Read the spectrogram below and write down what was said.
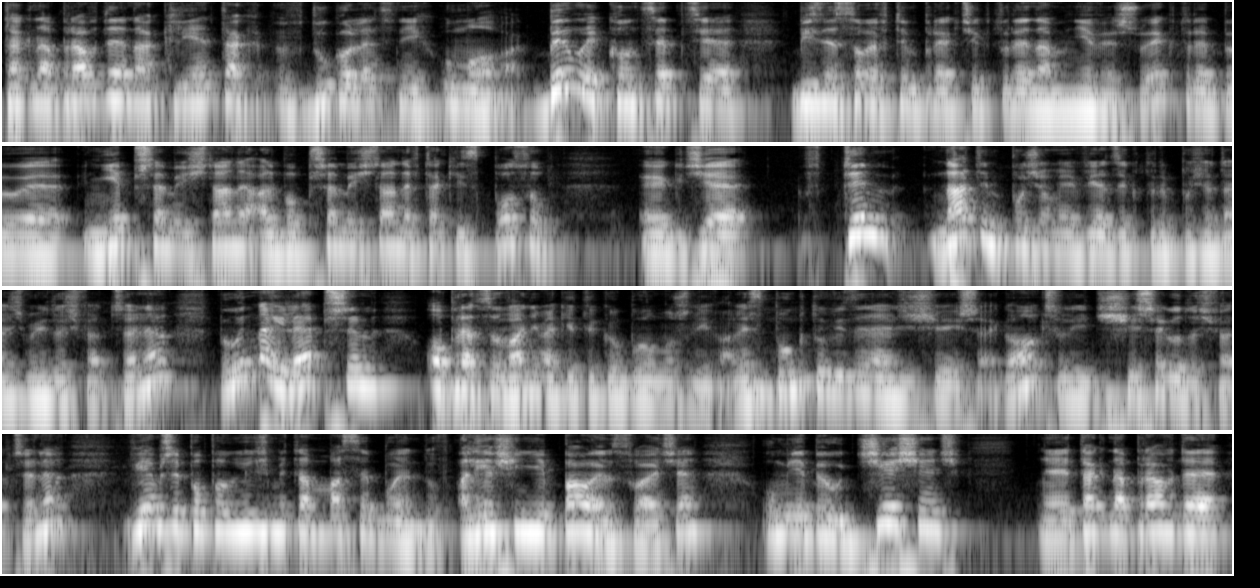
tak naprawdę na klientach w długoletnich umowach. Były koncepcje biznesowe w tym projekcie, które nam nie wyszły, które były nieprzemyślane albo przemyślane w taki sposób, e, gdzie w tym, na tym poziomie wiedzy, który posiadaliśmy i doświadczenia, były najlepszym opracowaniem, jakie tylko było możliwe. Ale z punktu widzenia dzisiejszego, czyli dzisiejszego doświadczenia, wiem, że popełniliśmy tam masę błędów, ale ja się nie bałem, słuchajcie. U mnie był 10, e, tak naprawdę, e,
